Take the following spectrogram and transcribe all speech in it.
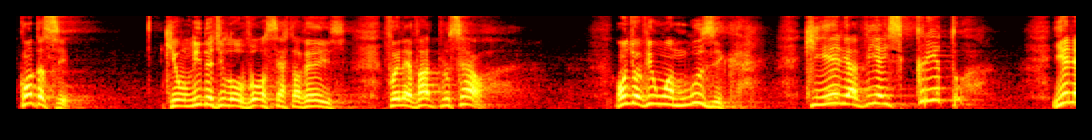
Conta-se que um líder de louvor, certa vez, foi levado para o céu, onde ouviu uma música que ele havia escrito. E ele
